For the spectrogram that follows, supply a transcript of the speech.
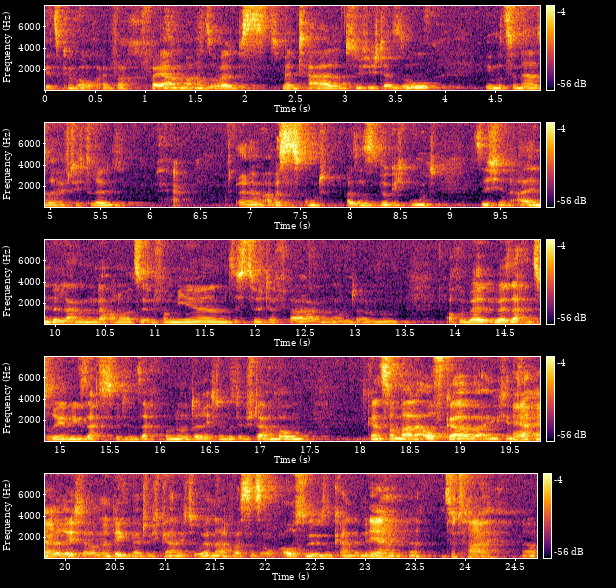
jetzt können wir auch einfach Feierabend machen, so, weil du bist mental und psychisch da so emotional so heftig drin. Ähm, aber es ist gut. Also es ist wirklich gut, sich in allen Belangen da auch nochmal zu informieren, sich zu hinterfragen und ähm, auch über, über Sachen zu reden. Wie gesagt, das mit dem Sachkundeunterricht und mit dem Stammbaum, ganz normale Aufgabe eigentlich im ja, Sachunterricht, ja. aber man denkt natürlich gar nicht darüber nach, was das auch auslösen kann in dem ja, Kind. Ne? Total. Ja.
